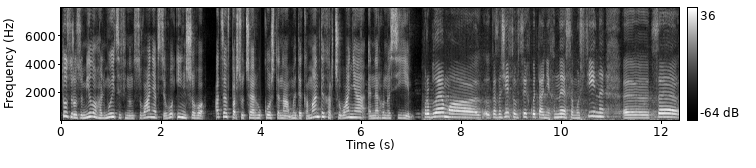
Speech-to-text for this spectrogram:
то зрозуміло гальмується фінансування всього іншого. А це в першу чергу кошти на медикаменти, харчування, енергоносії. Проблема е, казначейства в цих питаннях не самостійне, е, це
